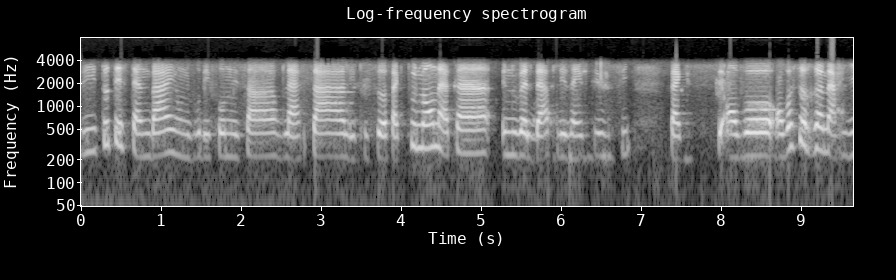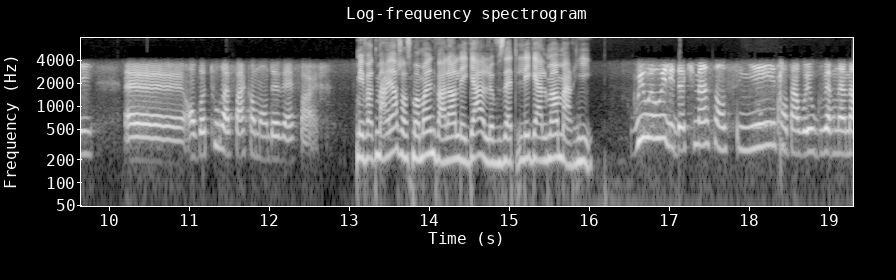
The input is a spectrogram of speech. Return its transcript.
dit, tout est stand-by au niveau des fournisseurs, de la salle et tout ça. Fait que tout le monde attend une nouvelle date, les invités aussi. Fait que on va, on va se remarier. Euh, on va tout refaire comme on devait faire. Mais votre mariage en ce moment a une valeur légale. Vous êtes légalement marié. Oui, oui, oui, les documents sont signés, sont envoyés au gouvernement.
